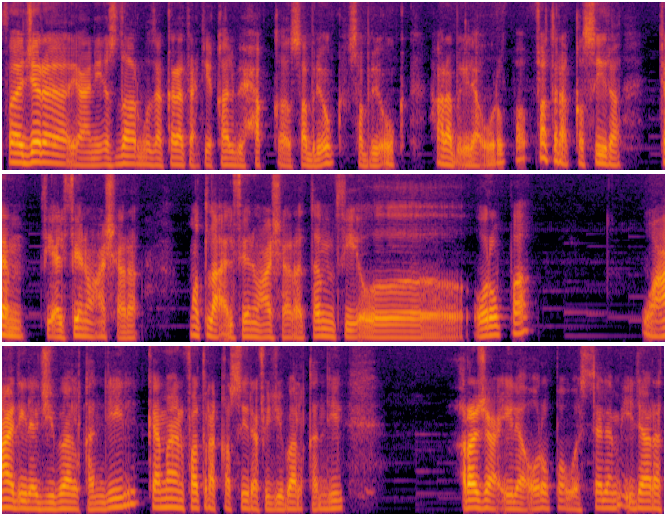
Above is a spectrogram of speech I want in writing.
فجرى يعني إصدار مذكرات اعتقال بحق صبري أوك صبري أوك هرب إلى أوروبا. فترة قصيرة تم في 2010 مطلع 2010 تم في أوروبا. وعاد إلى جبال قنديل. كمان فترة قصيرة في جبال قنديل. رجع إلى أوروبا واستلم إدارة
